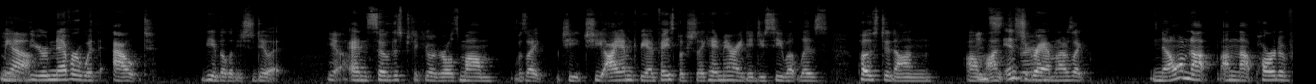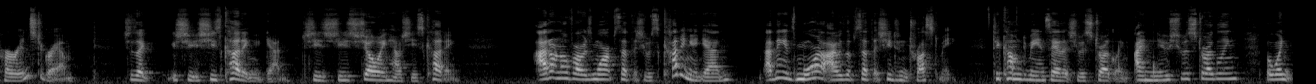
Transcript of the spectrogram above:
I mean, Yeah. you're never without the ability to do it. yeah And so this particular girl's mom was like, she she IM'd me on Facebook. She's like, "Hey Mary, did you see what Liz posted on um, on Instagram. Instagram?" And I was like, "No, I'm not. I'm not part of her Instagram." She's like, "She she's cutting again. She's she's showing how she's cutting." I don't know if I was more upset that she was cutting again. I think it's more I was upset that she didn't trust me to come to me and say that she was struggling. I knew she was struggling, but when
